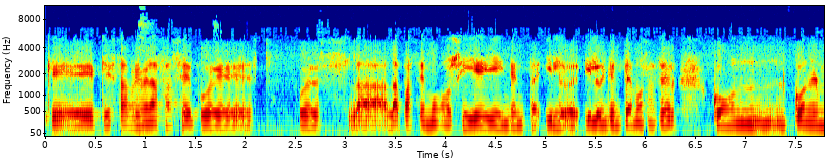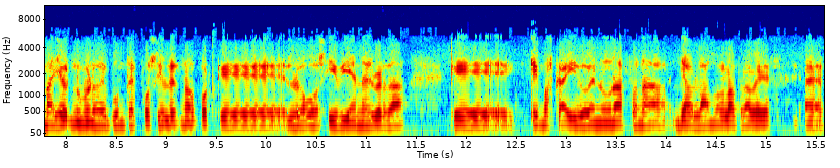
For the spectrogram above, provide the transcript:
Que, que esta primera fase, pues pues la, pasemos y, intenta, y, lo, intentemos hacer con, con, el mayor número de puntos posibles, ¿no? Porque luego, si bien es verdad que, hemos caído en una zona, ya hablamos la otra vez, eh,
